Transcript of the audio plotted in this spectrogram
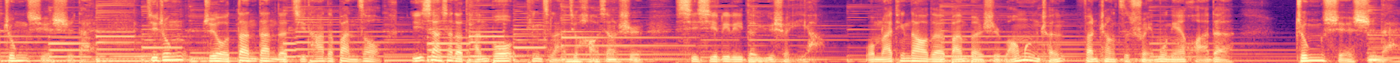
《中学时代》，其中只有淡淡的吉他的伴奏，一下下的弹拨，听起来就好像是淅淅沥沥的雨水一样。我们来听到的版本是王梦辰翻唱自《水木年华》的《中学时代》。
